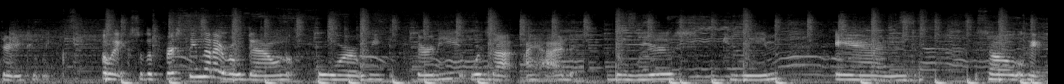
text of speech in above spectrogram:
32 weeks. Okay, so the first thing that I wrote down for week 30 was that I had the weirdest dream. And so, okay,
